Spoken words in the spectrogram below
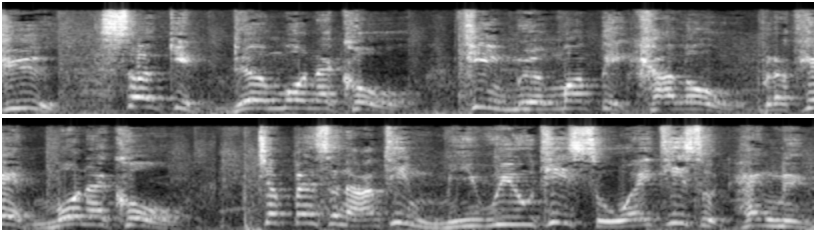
คือเซอร์กิตเดอโมนาโกที่เมืองมอนติคาร์โล ประเทศโมนาโกจะเป็นสนามที่มีวิวที่สวยที่สุดแห่งหนึ่ง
